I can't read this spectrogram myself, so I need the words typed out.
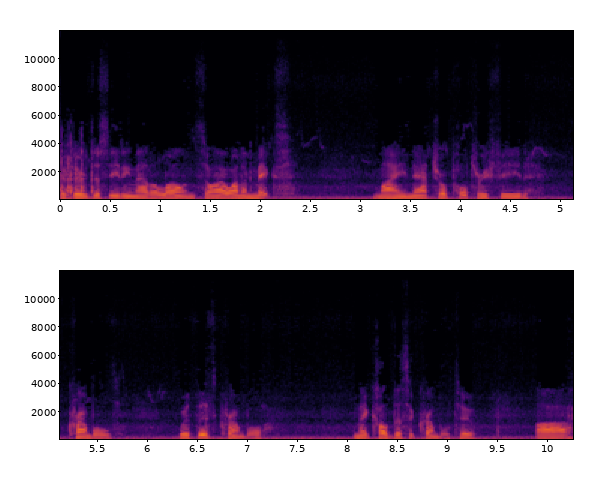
if they're just eating that alone. So I want to mix my natural poultry feed crumbles with this crumble. And they called this a crumble too. Uh,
